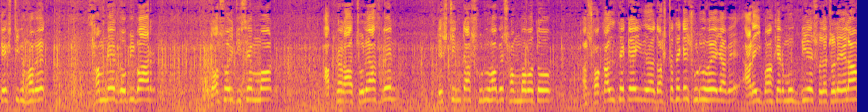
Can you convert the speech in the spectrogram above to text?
টেস্টিং হবে। সামনের রবিবার, দশই ডিসেম্বর আপনারা চলে আসবেন। টেস্টিংটা শুরু হবে সম্ভবত আর সকাল থেকেই দশটা থেকেই শুরু হয়ে যাবে। আর এই বাঁকের মুখ দিয়ে সোজা চলে এলাম।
